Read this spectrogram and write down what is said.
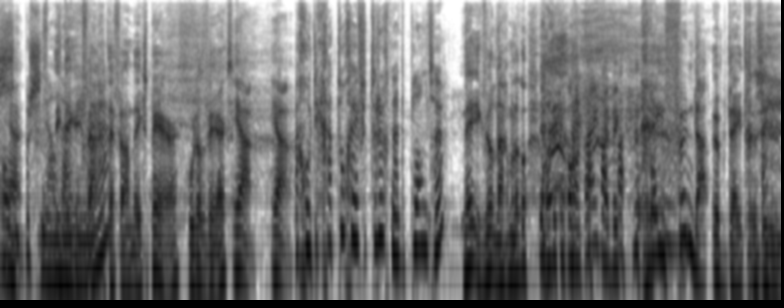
daarom- supersnel Ik denk, daarin. ik vraag hè? het even aan de expert, hoe dat werkt. Ja, ja. Maar goed, ik ga toch even terug naar de planten. Nee, ik wil namelijk ook... Want ik heb al een tijd heb ik geen Funda-update gezien.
